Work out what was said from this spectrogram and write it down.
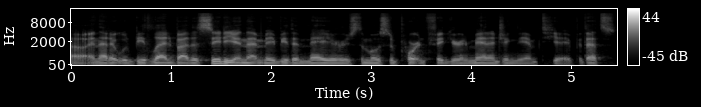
uh, and that it would be led by the city and that maybe the mayor is the most important figure in managing the MTA, but that's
